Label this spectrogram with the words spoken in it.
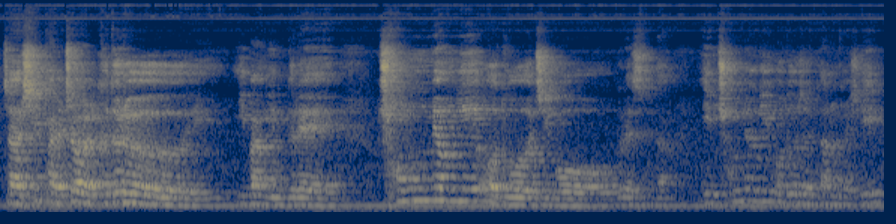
자 18절 그들의 이방인들의 총명이 어두워지고 그랬습니다. 이 총명이 어두워졌다는 것이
